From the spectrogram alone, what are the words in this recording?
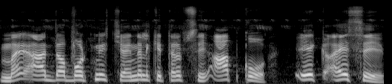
मैं आज द बोटनिस्ट चैनल की तरफ़ से आपको एक ऐसे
